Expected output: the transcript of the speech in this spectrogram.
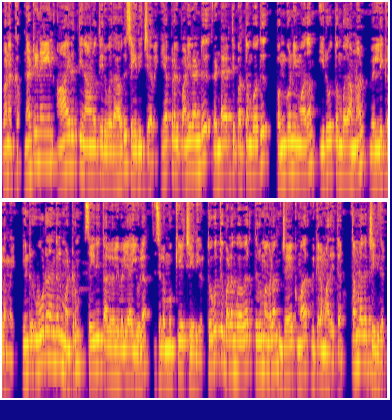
வணக்கம். நற்றினையின் ஆயிரத்தி நானூத்தி இருபதாவது செய்தி சேவை. ஏப்ரல் பனிரெண்டு இரண்டாயிரத்தி பத்தொன்பது பங்குனி மாதம் இருபத்தி ஒன்பதாம் நாள் வெள்ளிக்கிழமை. இன்று ஊடகங்கள் மற்றும் செய்தித்தாள்களில் வெளியாகியுள்ள சில முக்கிய செய்திகள். தொகுத்து வழங்குபவர் திருமங்கலம் ஜெயக்குமார் விக்ரமாதித்தன். தமிழக செய்திகள்.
